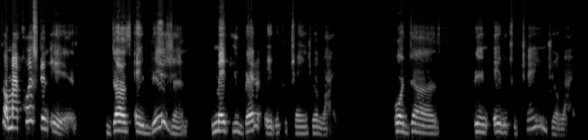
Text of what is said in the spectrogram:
So my question is, does a vision make you better able to change your life? Or does being able to change your life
